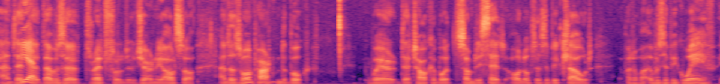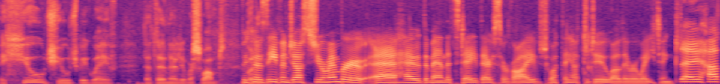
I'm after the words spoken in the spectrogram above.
And they, Yeah. that, that was a dreadful journey also. And there's one part in the book where they talk about somebody said, "Oh look, there's a big cloud," but it was a big wave, a huge, huge, big wave that they nearly were swamped. Because it- even just, do you remember uh, how the men that stayed there survived? What they had to do while they were waiting? They had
